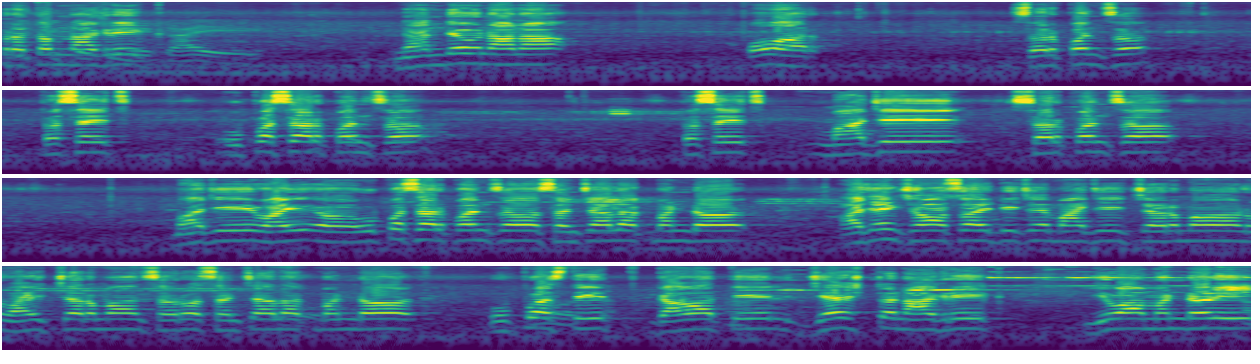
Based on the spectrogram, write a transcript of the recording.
प्रथम नागरिक ज्ञानदेव नाना पवार सरपंच तसेच उपसरपंच तसेच माझे सरपंच माझे व्हाई उपसरपंच संचालक मंडळ अजंग सोसायटीचे माजी चेअरमन व्हाईस चेअरमन सर्व संचालक मंडळ उपस्थित गावातील ज्येष्ठ नागरिक युवा मंडळी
